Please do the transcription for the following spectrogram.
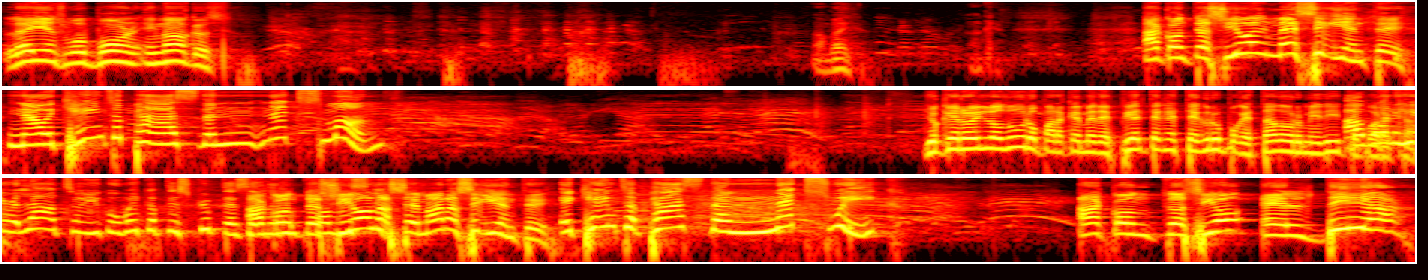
Legends were born in August. Amén. Ok. Aconteció el mes siguiente. Now it came to pass the next month. Yo quiero oírlo duro para que me despierten este grupo que está dormidito I por want to hear acá. it loud so you can wake up this group that's a Aconteció la semana siguiente. It came to pass the next week. Aconteció el día.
